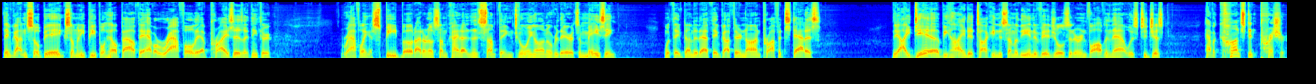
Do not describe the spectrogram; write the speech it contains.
They've gotten so big, so many people help out. They have a raffle, they have prizes. I think they're raffling a speedboat. I don't know, some kind of something's going on over there. It's amazing what they've done to that. They've got their nonprofit status. The idea behind it, talking to some of the individuals that are involved in that, was to just have a constant pressure,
